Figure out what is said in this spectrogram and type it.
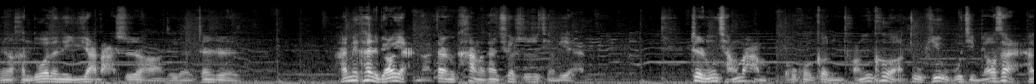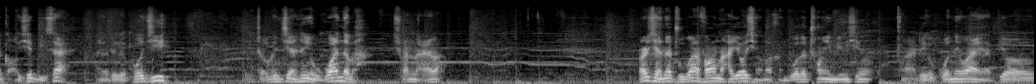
嗯，很多的那瑜伽大师啊，这个真是还没开始表演呢，但是看了看，确实是挺厉害的，阵容强大嘛，包括各种团课、肚皮舞、锦标赛，还搞一些比赛，还有这个搏击，找跟健身有关的吧，全来了。而且呢，主办方呢还邀请了很多的创业明星啊，这个国内外呀比较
